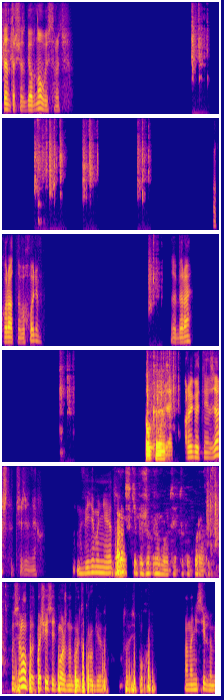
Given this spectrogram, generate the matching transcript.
Центр сейчас говно высрать. Аккуратно выходим. Забирай. Толкает. Блядь, прыгать нельзя, что ли, через них? Видимо, нет. Варовский прыжок работает, только аккуратно. Но все равно по- почистить можно будет в круге. То есть похуй. Она не сильно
